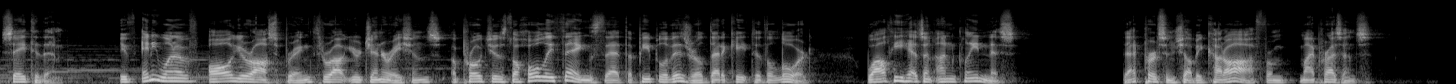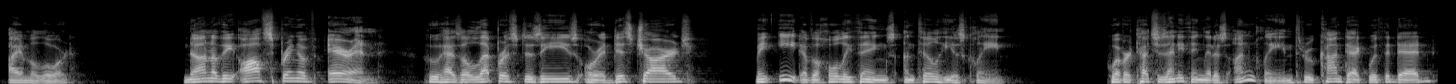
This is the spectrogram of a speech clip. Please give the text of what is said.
Say to them, if any one of all your offspring throughout your generations approaches the holy things that the people of Israel dedicate to the Lord, while he has an uncleanness, that person shall be cut off from my presence. I am the Lord. None of the offspring of Aaron who has a leprous disease or a discharge may eat of the holy things until he is clean. Whoever touches anything that is unclean through contact with the dead,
